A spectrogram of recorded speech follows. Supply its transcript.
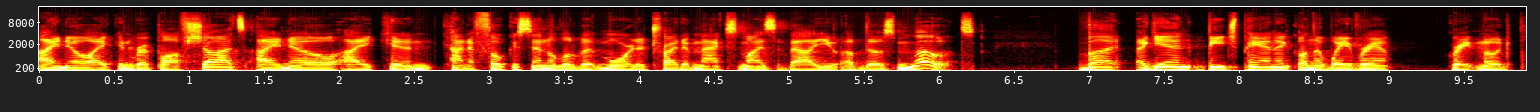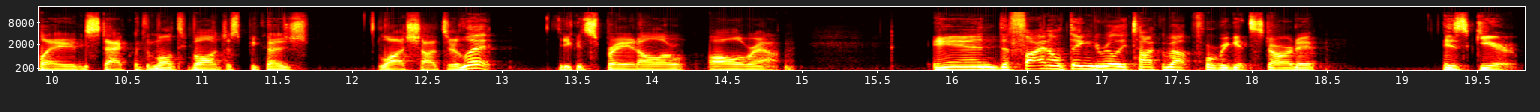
I know I can rip off shots. I know I can kind of focus in a little bit more to try to maximize the value of those modes. But again, Beach Panic on the wave ramp, great mode to play and stack with the multi-ball just because a lot of shots are lit. You can spray it all, all around. And the final thing to really talk about before we get started is gear.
